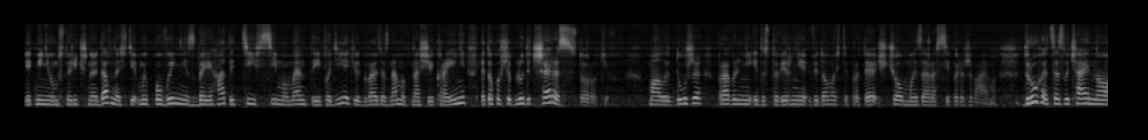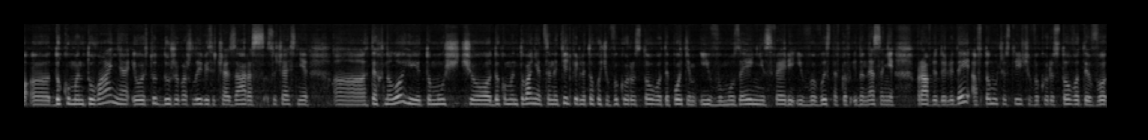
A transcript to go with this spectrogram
як мінімум сторічної давності. Ми повинні зберігати ті всі моменти і події, які відбуваються з нами в нашій країні, для того, щоб люди через 100 років мали дуже правильні і достовірні відомості про те, що ми зараз всі переживаємо. Друге, це звичайно е, документування, і ось тут дуже важливі зараз сучасні е, технології, тому що документування це не тільки для того, щоб використовувати потім і в музейній сфері, і в виставках, і донесенні правди до людей, а в тому числі щоб використовувати в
